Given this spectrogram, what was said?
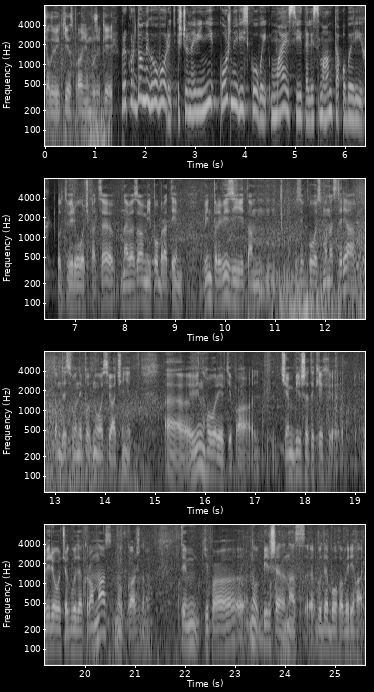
чоловіки, справжні мужики. Прикордонник говорить, що на війні кожний військовий має свій талісман та оберіг. От вірьовочка, це нав'язав мій побратим. Він привіз її там з якогось монастиря, там десь вони ну, освячені. Е, Він говорив, типа, чим більше таких е, вірьовочок буде крім нас, ну в кожного, тим типа, ну, більше нас е, буде Бог оберігати.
